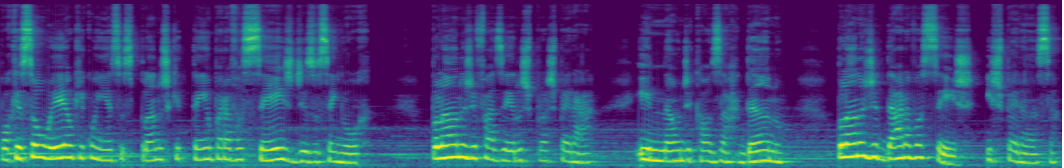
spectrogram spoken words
porque sou eu que conheço os planos que tenho para vocês, diz o Senhor. Planos de fazê-los prosperar e não de causar dano, planos de dar a vocês esperança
